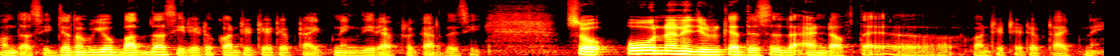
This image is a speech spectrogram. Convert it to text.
ਹੁੰਦਾ ਸੀ, ਜਦੋਂ ਵੀ ਉਹ ਵੱਧਦਾ ਸੀ ਰੇਟ ਉਹ ਕੁਆਂਟੀਟੇਟਿਵ ਟਾਈਟਨਿੰਗ ਦੀ ਰੈਫਰ ਕਰਦੇ ਸੀ। ਸੋ ਉਹ ਉਹਨਾਂ ਨੇ ਜ਼ਰੂਰ ਕਿਹਾ this is the end of the quantitative tightening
